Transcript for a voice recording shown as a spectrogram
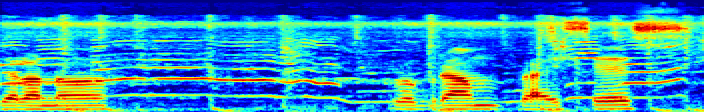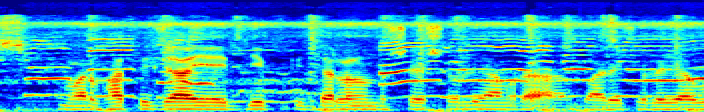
জ্বালানোর প্রোগ্রাম প্রায় শেষ। আমার ভাতি ভাতিজা এই দ্বীপটি জ্বালানো শেষ হলে আমরা বাড়ি চলে যাব।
